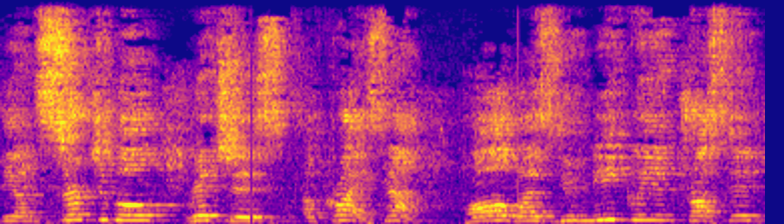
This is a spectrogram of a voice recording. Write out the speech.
the unsearchable riches of Christ. Now, Paul was uniquely entrusted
